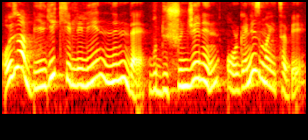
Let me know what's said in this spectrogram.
O yüzden bilgi kirliliğinin de bu düşüncenin organizmayı tabii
